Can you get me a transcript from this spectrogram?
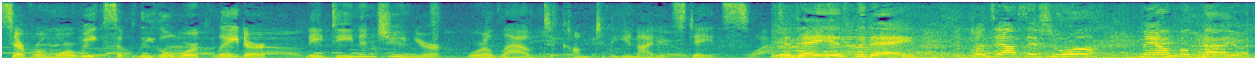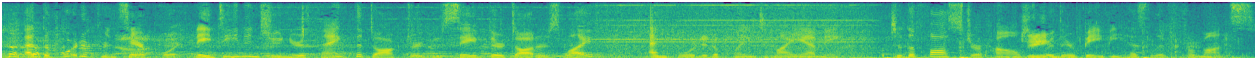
Several more weeks of legal work later, Nadine and Junior were allowed to come to the United States. Today is the day. Jodi a se jour, men avokat yo. At the Port-au-Prince airport, Nadine and Junior thanked the doctor who saved their daughter's life and boarded a plane to Miami, to the foster home where their baby has lived for months.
